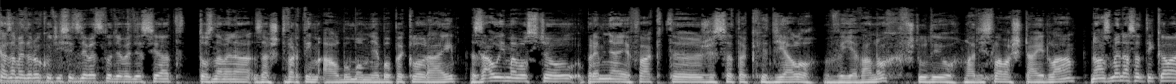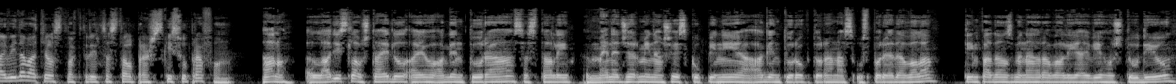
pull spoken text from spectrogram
Prechádzame do roku 1990, to znamená za štvrtým albumom Nebo, peklo, raj. Zaujímavosťou pre mňa je fakt, že sa tak dialo v Jevanoch, v štúdiu Ladislava Štajdla. No a zmena sa týkala aj vydavateľstva, ktorým sa stal Pražský Suprafon. Áno, Ladislav Štajdl a jeho agentúra sa stali manažermi našej skupiny a agentúrou, ktorá nás usporiadavala. Tým pádom sme nahrávali aj v jeho štúdiu,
